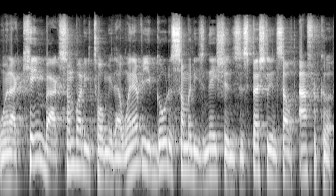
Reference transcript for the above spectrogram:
When I came back, somebody told me that whenever you go to some of these nations, especially in South Africa,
